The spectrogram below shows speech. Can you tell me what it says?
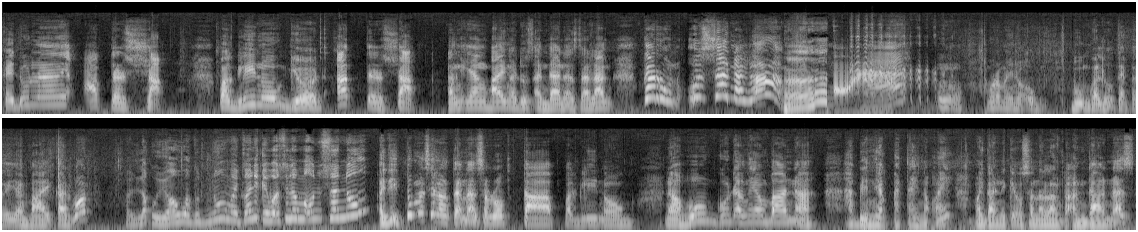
Kay doon na aftershock. paglinog yun aftershock ang iyang bahay nga dos andanas na lang karon usa na lang Ha? Oo, mura may noog bungalote ang iyang bahay karon Hala, kuya, wagod no. May gani, kaya wa sila maunsa, no? ay dito man silang tanan sa rooftop paglinog nahugod ang iyang bana habi niya patay na ay may gani kayo sa na lang ka andanas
